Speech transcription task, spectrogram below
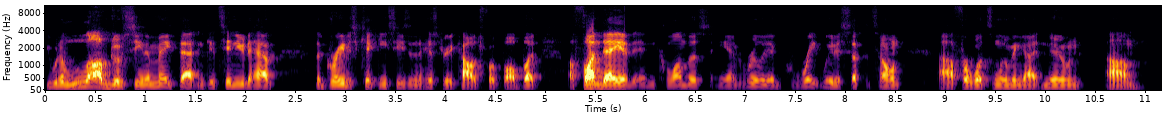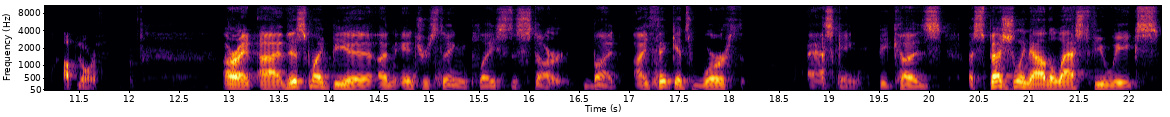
you would have loved to have seen him make that and continue to have the greatest kicking season in the history of college football. But a fun day in, in Columbus and really a great way to set the tone uh, for what's looming at noon um, up north. All right. Uh, this might be a, an interesting place to start, but I think it's worth asking because, especially now, the last few weeks,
